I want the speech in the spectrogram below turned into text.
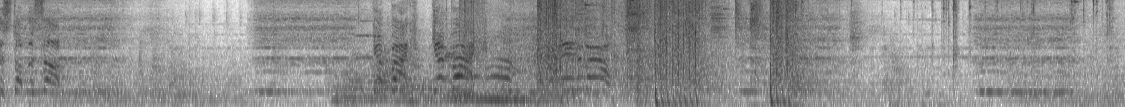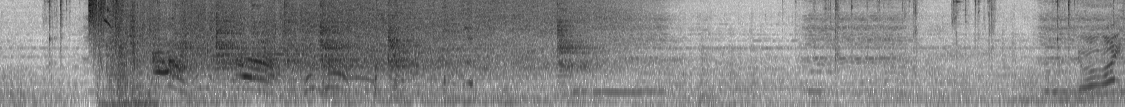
To stop the sub. Get back! Get back! Clear them out! Ah! You alright?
